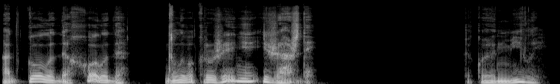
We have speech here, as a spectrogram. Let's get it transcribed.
от голода, холода, головокружения и жажды. Какой он милый,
